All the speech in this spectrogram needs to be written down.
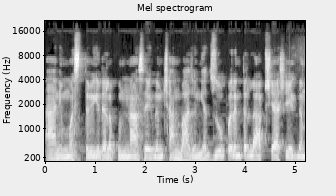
आणि मस्तपैकी त्याला पुन्हा असं एकदम छान भाजून घ्या. जोपर्यंत लापशी अशी एकदम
